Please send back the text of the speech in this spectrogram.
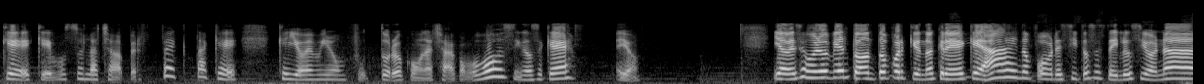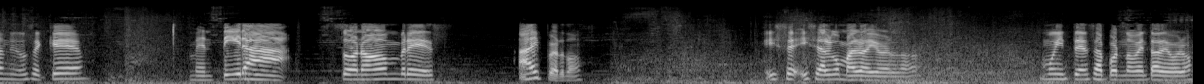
que, que vos sos la chava perfecta, que, que yo me miro un futuro con una chava como vos y no sé qué. Y yo. Y a veces uno es bien tonto porque uno cree que, ay, no, pobrecito se está ilusionando y no sé qué. Mentira. Son hombres. Ay, perdón. Hice, hice algo malo ahí, ¿verdad? Muy intensa por 90 de oro.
